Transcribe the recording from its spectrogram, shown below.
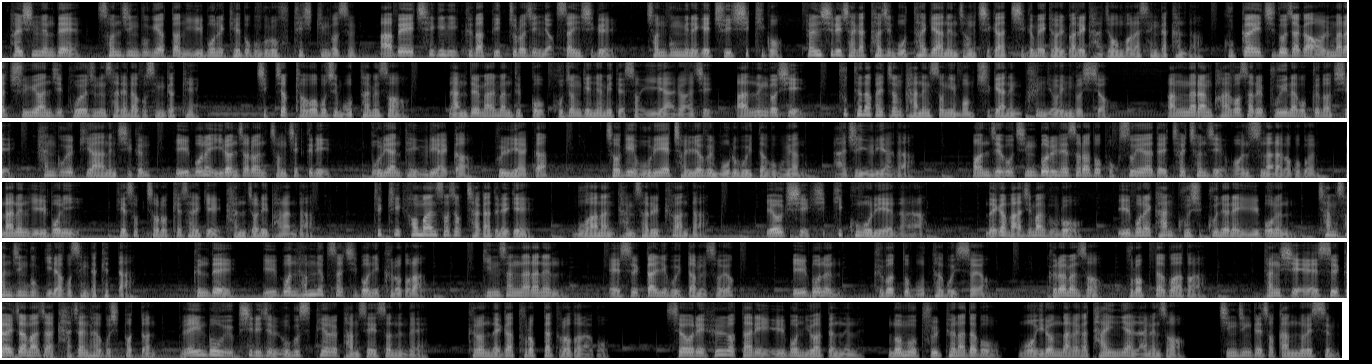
80년대 선진국이었던 일본을 개도국으로 후퇴시킨 것은 아베의 책임이 크다 삐뚤어진 역사인식을 전 국민에게 주입시키고 현실을 자각하지 못하게 하는 정치가 지금의 결과를 가져온 거라 생각한다. 국가의 지도자가 얼마나 중요한지 보여주는 사례라고 생각해. 직접 겪어보지 못하면서 남들 말만 듣고 고정 개념이 돼서 이해하려 하지 않는 것이 후퇴나 발전 가능성이 멈추게 하는 큰 요인인 것이죠. 악랄한 과거사를 부인하고 끝없이 한국을 비하하는 지금 일본의 이런저런 정책들이 우리한테 유리할까 불리할까? 적이 우리의 전력을 모르고 있다고 보면 아주 유리하다. 언제고 징벌을 해서라도 복수해야 될 철천지 원수 나라라고 본 나는 일본이 계속 저렇게 살길 간절히 바란다. 특히 혐한 서적 자가들에게 무한한 감사를 표한다. 역시 히키코모리의 나라. 내가 마지막으로 일본에 간 99년에 일본은 참 선진국이라고 생각했다. 근데 일본 협력사 직원이 그러더라. 김상나라는 애를 깔리고 있다면서요? 일본은 그것도 못하고 있어요. 그러면서 부럽다고 하더라. 당시 애를 깔자마자 가장 하고 싶었던 레인보우 6 시리즈 로그 스피어를 밤새 했었는데 그런 내가 부럽다 그러더라고. 세월이 흘렀다리 일본 유학 갔는 너무 불편하다고 뭐 이런 나라가 다 있냐 라면서 징징대서 깜놀했음.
